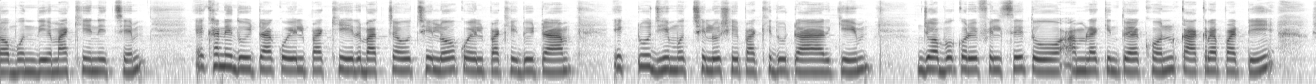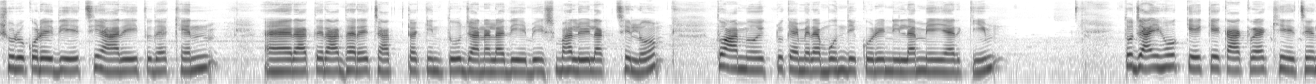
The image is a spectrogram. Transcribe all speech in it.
লবণ দিয়ে মাখিয়ে নিচ্ছে। এখানে দুইটা কোয়েল পাখির বাচ্চাও ছিল। কোয়েল পাখি দুইটা একটু ঝিমোচ্ছিল সেই পাখি দুটা আর কি। জব করে ফেলছে। তো আমরা কিন্তু এখন কাঁকড়া পাটি শুরু করে দিয়েছি। আর এই তো দেখেন রাতের আধারে চাঁদটা কিন্তু জানালা দিয়ে বেশ ভালোই লাগছিল। তো আমিও একটু ক্যামেরা বন্দি করে নিলাম এই আর কি। তো যাই হোক, কে কে কাঁকড়া খেয়েছেন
